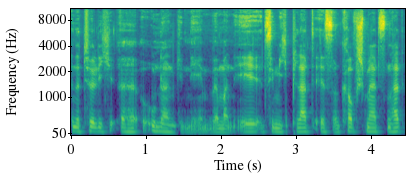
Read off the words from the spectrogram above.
natürlich äh, unangenehm, wenn man eh ziemlich platt ist und Kopfschmerzen hat.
